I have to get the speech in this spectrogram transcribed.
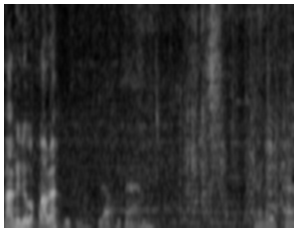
ปลาขึ้นอยู่กับกรอบเลยร้องทางอะไรข้าง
